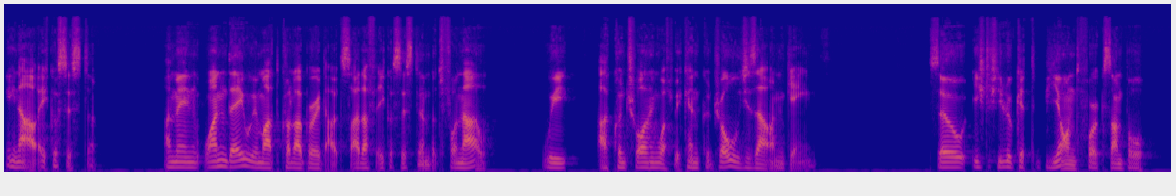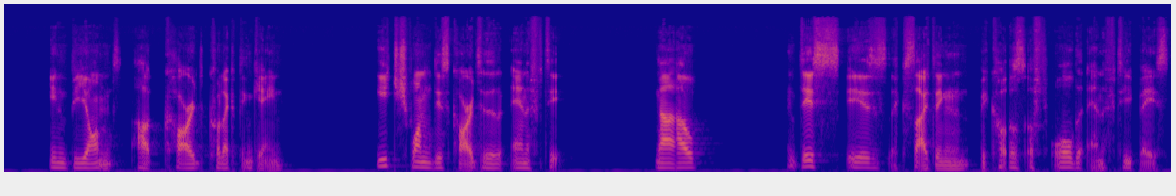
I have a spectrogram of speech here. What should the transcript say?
in our ecosystem. I mean, one day we might collaborate outside of ecosystem, but for now, we are controlling what we can control, which is our own game. So if you look at Beyond, for example, in Beyond, our card collecting game, each one of these cards is an NFT. Now, this is exciting because of all the NFT based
